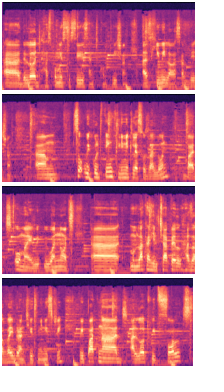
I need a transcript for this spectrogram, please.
uh, the Lord has promised to see this unto completion as He will our salvation. Um, so we could think Limitless was alone, but oh my, we, we were not. Uh, Mamlaka Hill Chapel has a vibrant youth ministry. We partnered a lot with SALT,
